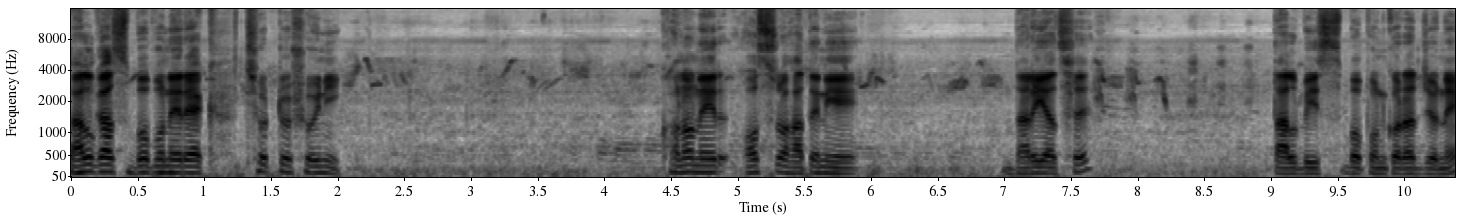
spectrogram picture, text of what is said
তালগাছ ভবনের এক ছোট্ট সৈনিক খননের অস্ত্র হাতে নিয়ে দাঁড়িয়ে আছে তালবিজ বপন করার জন্যে।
